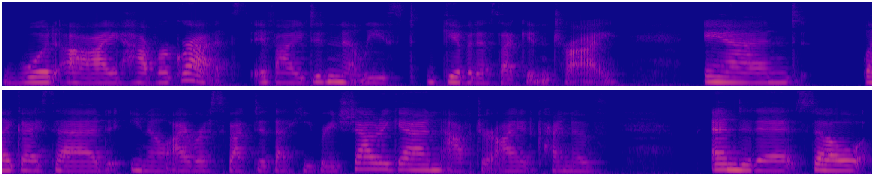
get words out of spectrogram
would I have regrets if I didn't at least give it a second try? And like I said, you know, I respected that he reached out again after I had kind of ended it. So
